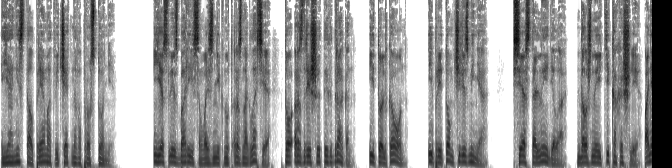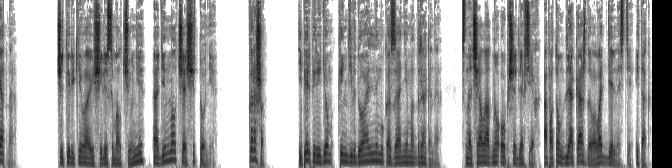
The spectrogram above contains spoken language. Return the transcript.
Я не стал прямо отвечать на вопрос Тони. Если с Борисом возникнут разногласия, то разрешит их Драгон, и только он, и притом через меня. Все остальные дела должны идти, как и шли, понятно? Четыре кивающие лисы молчуньи, один молчащий Тони. Хорошо. Теперь перейдем к индивидуальным указаниям от Драгона. Сначала одно общее для всех, а потом для каждого в отдельности. Итак,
